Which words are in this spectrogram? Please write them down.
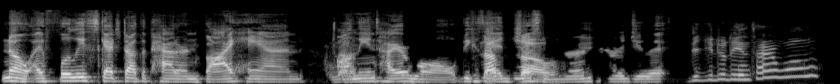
No, I fully sketched out the pattern by hand No. on the entire wall because I had just no. learned how to do it. Did you do the entire wall?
